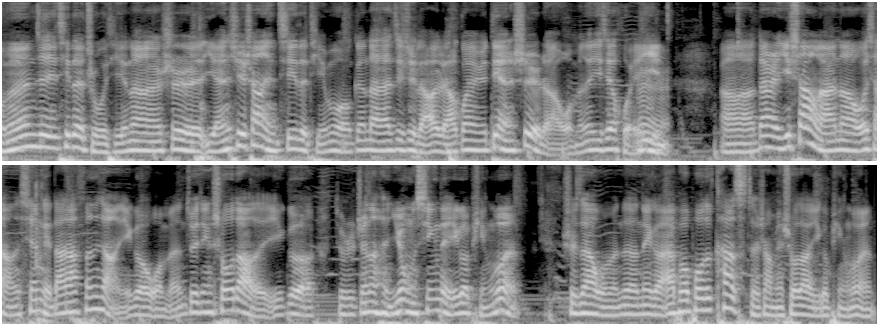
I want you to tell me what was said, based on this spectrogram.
我们这一期的主题呢，是延续上一期的题目，跟大家继续聊一聊关于电视的我们的一些回忆。呃，但是一上来呢，我想先给大家分享一个我们最近收到的一个，就是真的很用心的一个评论。是在我们的那个 Apple Podcast 上面收到一个评论，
